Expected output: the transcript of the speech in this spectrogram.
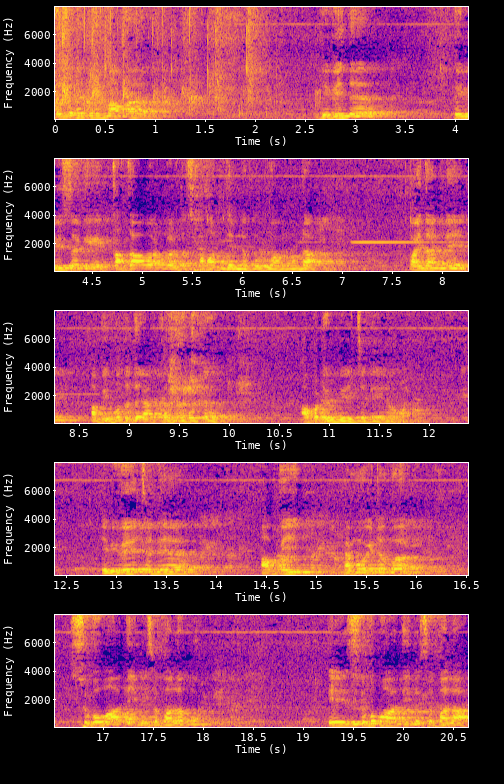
මෙතනදී මම විවිධ පිරිසගේ කතාවන් වලට සමන් දෙන්න පුළුවන් වුණා. මයිතන්නේ අපි හොඳ දෙයක් කරනකොට අපට විවේචනය එනවා. ඒ විවේචනය අපි හැම විටම සුභවාදී ලෙස බලමු. ඒ සුභවාදී ලෙස බලා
